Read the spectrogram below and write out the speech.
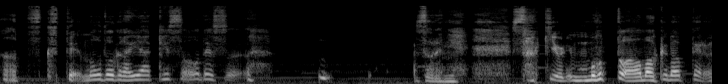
暑くて喉が焼けそうです。それに、さっきよりもっと甘くなってる。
